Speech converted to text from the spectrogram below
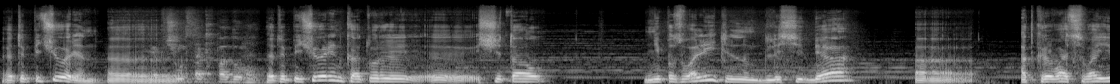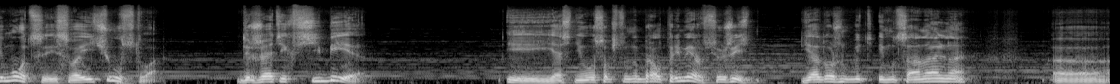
это Печорин. Э, Я почему-то так и подумал. Это Печорин, который э, считал непозволительным для себя э, открывать свои эмоции, свои чувства, держать их в себе. И я с него, собственно, брал пример всю жизнь. Я должен быть эмоционально э,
